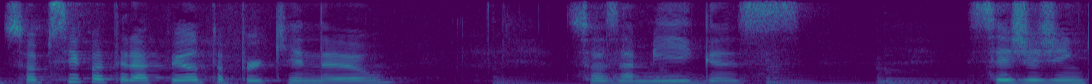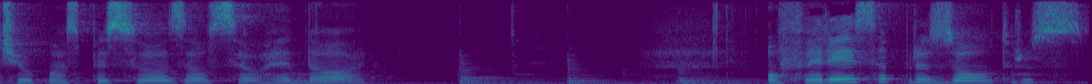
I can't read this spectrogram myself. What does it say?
sua psicoterapeuta, por que não? Suas amigas. Seja gentil com as pessoas ao seu redor. Ofereça para os outros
